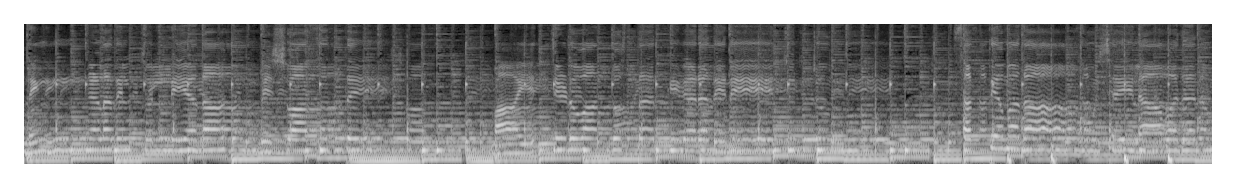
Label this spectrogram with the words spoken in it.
നിങ്ങളതിൽ ചൊല്ലിയതാകും വിശ്വാസത്തെ. മായിച്ചിടുവാൻ ദുസ്തർക്കികരതിനെ ചുറ്റുന്നു. സത്യമതാശൈലാവചനം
